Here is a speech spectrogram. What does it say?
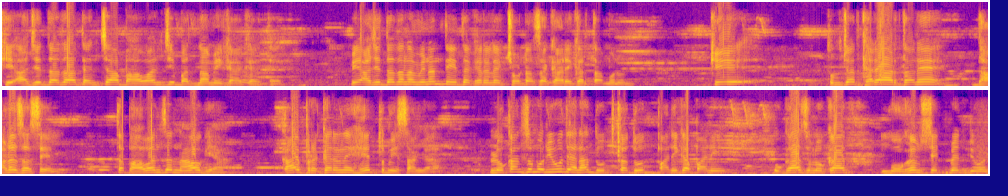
की अजितदादा त्यांच्या भावांची बदनामी काय करत आहे मी अजितदादांना विनंती इथं करेल एक छोटासा कार्यकर्ता म्हणून की तुमच्यात खऱ्या अर्थाने धाडस असेल तर भावांचं नाव घ्या. काय प्रकरण आहे हे तुम्ही सांगा. लोकांसमोर येऊ द्या ना दूध का दूध पाणी का पाणी. उगाच लोकात मोघम स्टेटमेंट देऊन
